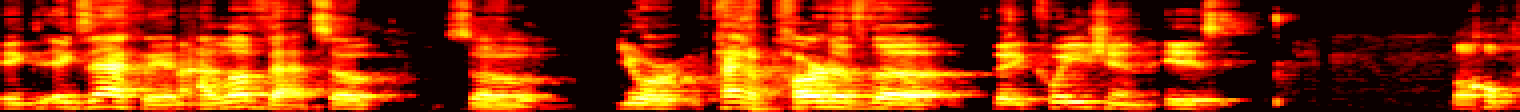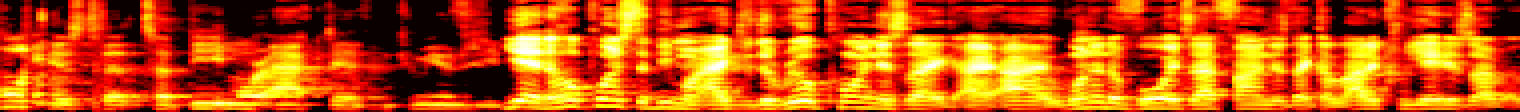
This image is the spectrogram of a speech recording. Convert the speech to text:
Exactly, and I love that. So, so Mm-hmm. your kind of part of the the equation is the whole point is to to be more active in community. Yeah, the whole point is to be more active. The real point is like I, I one of the voids I find is like a lot of creatives are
